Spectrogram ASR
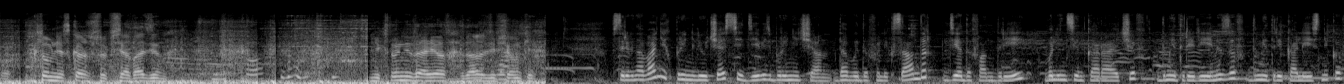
пор. Кто мне скажет, что 51? Никто. Никто не дает, даже девчонки. В соревнованиях приняли участие 9 броничан – Давыдов Александр, Дедов Андрей, Валентин Карайчев, Дмитрий Ремезов, Дмитрий Колесников,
